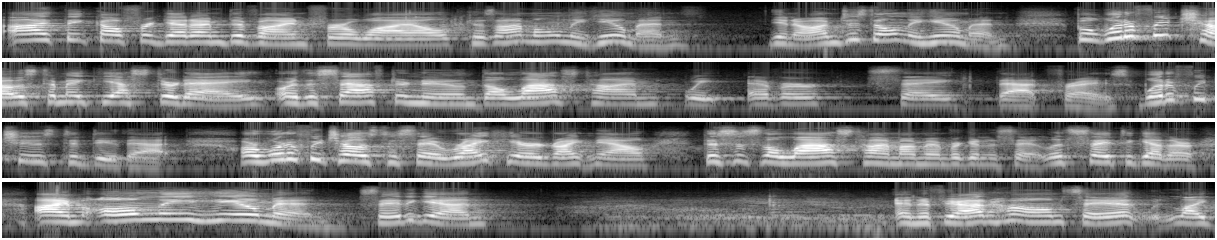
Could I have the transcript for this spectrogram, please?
I think I'll forget I'm divine for a while, because I'm only human. You know, I'm just only human. But what if we chose to make yesterday or this afternoon the last time we ever say that phrase? What if we choose to do that? Or what if we chose to say right here and right now, this is the last time I'm ever going to say it? Let's say it together. I'm only human. Say it again. And if you're at home, say it like,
